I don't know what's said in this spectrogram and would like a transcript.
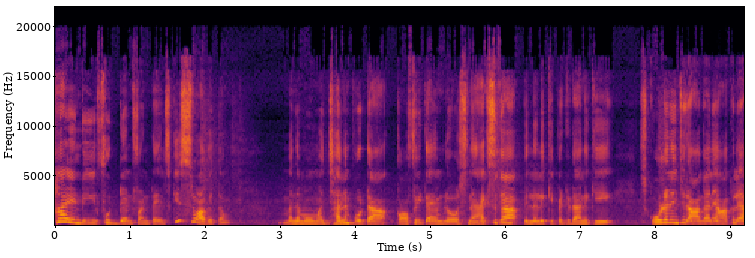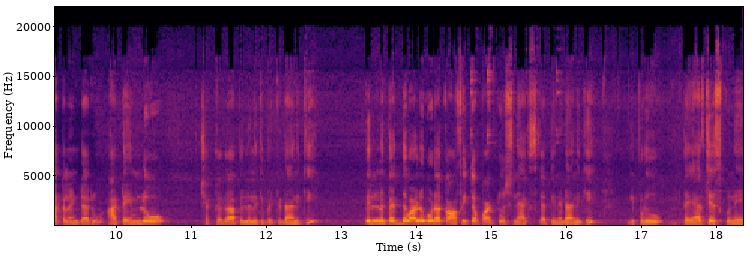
హాయ్ అండి ఫుడ్ అండ్ ఫన్ టైల్స్కి స్వాగతం. మనము మధ్యాహ్నం పూట కాఫీ టైంలో స్నాక్స్గా పిల్లలకి పెట్టడానికి స్కూళ్ళ నుంచి రాగానే ఆకలి ఆకలి అంటారు. ఆ టైంలో చక్కగా పిల్లలకి పెట్టడానికి పిల్లలు పెద్దవాళ్ళు కూడా కాఫీతో పాటు స్నాక్స్గా తినడానికి ఇప్పుడు తయారు చేసుకునే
